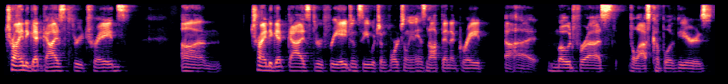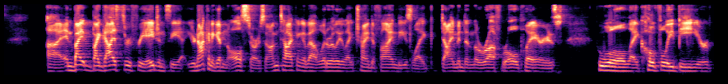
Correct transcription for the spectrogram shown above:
trying to get guys through trades. Um, trying to get guys through free agency, which unfortunately has not been a great uh, mode for us the last couple of years. Uh, and by by guys through free agency, you're not going to get an all star. So I'm talking about literally like trying to find these like diamond in the rough role players who will like hopefully be your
